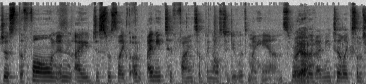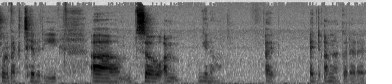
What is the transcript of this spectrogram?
just the phone and I just was like um, I need to find something else to do with my hands, right? Yeah. Like I need to like some sort of activity. Um, so I'm, you know, I, I, I'm not good at it,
